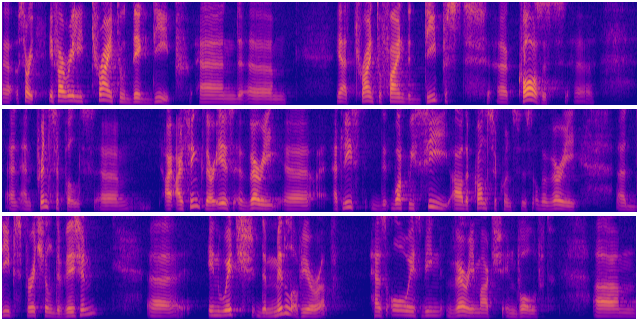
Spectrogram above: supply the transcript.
uh, sorry, if I really try to dig deep and, um, yeah, trying to find the deepest uh, causes uh, and, and principles, um, I, I, think there is a very, uh, at least what we see are the consequences of a very uh, deep spiritual division uh, in which the middle of Europe has always been very much involved. Um,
